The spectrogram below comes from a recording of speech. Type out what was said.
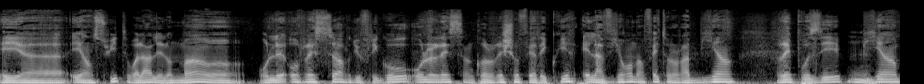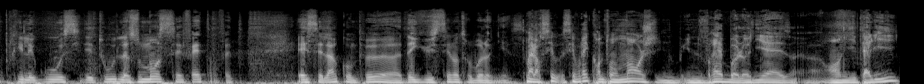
Et, euh, et ensuite, voilà, le lendemain, euh, on le on ressort du frigo, on le laisse encore réchauffer et cuire. Et la viande, en fait, elle aura bien reposé, bien pris le goût aussi des tout. La smose s'est faite, en fait. Et c'est là qu'on peut euh, déguster notre bolognaise. Alors c'est vrai quand on mange une, une vraie bolognaise euh, en Italie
